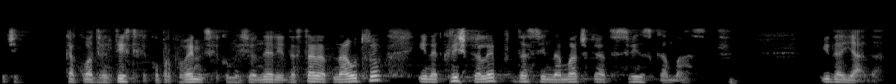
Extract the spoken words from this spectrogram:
значи, како адвентисти, како проповедници, како мисионери, да станат наутро и на кришка леп да си намачкаат свинска маст и да јадат.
